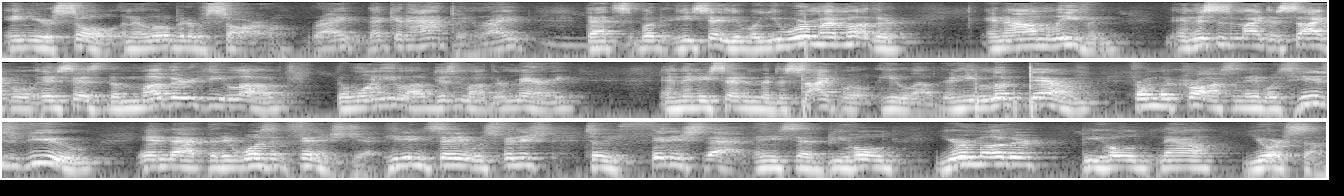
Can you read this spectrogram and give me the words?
in your soul and a little bit of sorrow, right? That could happen, right? That's what he said. Well, you were my mother, and now I'm leaving. And this is my disciple. It says the mother he loved, the one he loved, his mother, Mary. And then he said, and the disciple he loved. And he looked down from the cross, and it was his view in that that it wasn't finished yet. He didn't say it was finished till he finished that. And he said, Behold, your mother, behold now your son.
